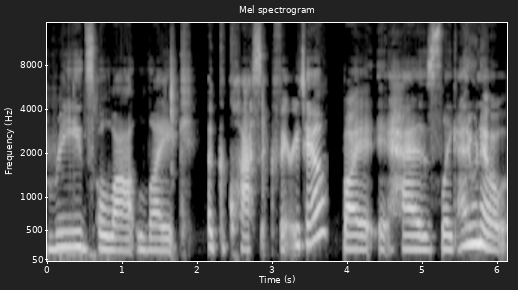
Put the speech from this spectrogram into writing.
reads a lot like a classic fairy tale, but it has like I don't know,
